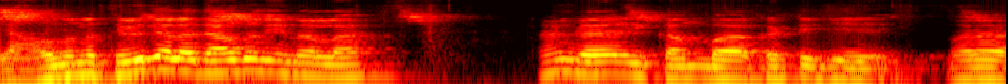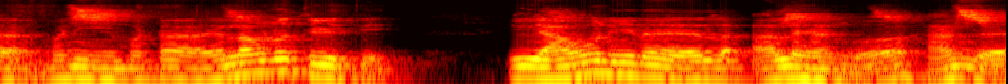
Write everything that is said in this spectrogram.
ಯಾವುದನ್ನು ತಿಳಿದಲ್ಲ ಅದು ಯಾವುದೂ ನೀನಲ್ಲ. ಹಂಗೆ ಈ ಕಂಬ, ಕಟ್ಟಿಗೆ, ಮರ, ಮಣಿ, ಮಠ ಎಲ್ಲವನ್ನೂ ತಿಳಿತಿ. ಇವು ಯಾವ ನೀನು ಎಲ್ಲ, ಅಲ್ಲ ಹೆಂಗೋ, ಹಂಗೆ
